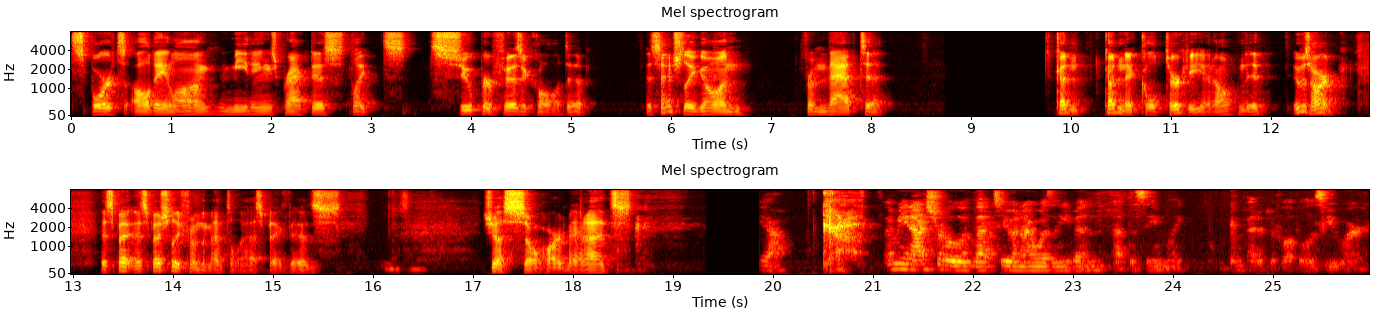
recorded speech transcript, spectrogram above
sports all day long, meetings, practice, like super physical to essentially going from that to cutting cutting it cold turkey. You know, it it was hard, Espe- especially from the mental aspect. It's just so hard, man. I, it's Yeah. God, I mean, I struggled with that too, and I wasn't even at the same like competitive level as you were.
